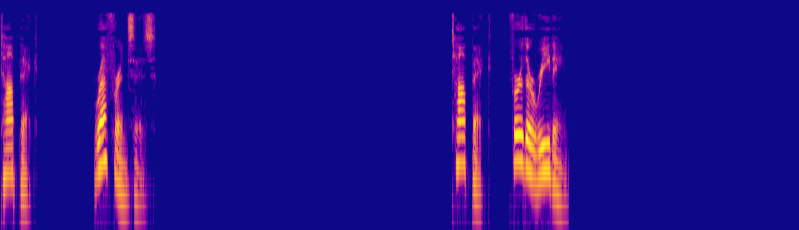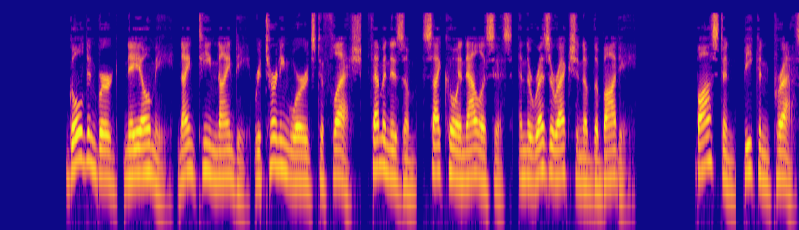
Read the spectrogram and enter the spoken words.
Topic. References. Topic. Further reading Goldenberg, Naomi 1990 Returning Words to Flesh, Feminism, Psychoanalysis, and the Resurrection of the Body. Boston, Beacon Press.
